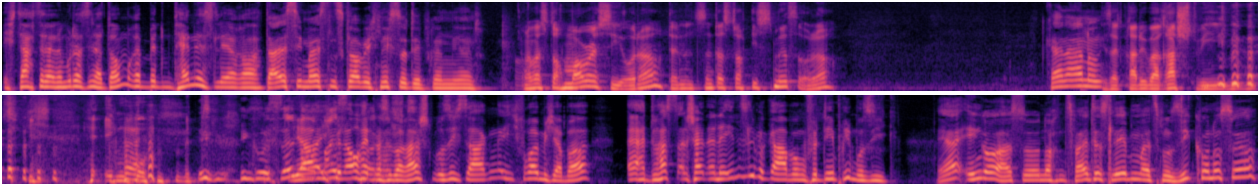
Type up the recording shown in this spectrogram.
Ich dachte, deine Mutter ist in der Domrep mit dem Tennislehrer. Da ist sie meistens, glaube ich, nicht so deprimiert. Aber es ist doch Morrissey, oder? Denn sind das doch die Smiths, oder? Keine Ahnung. Ihr seid gerade überrascht, wie, wie gut ich Ingo mit. Ingo ist selber Ja, ich bin auch etwas überrascht, muss ich sagen. Ich freue mich aber. Äh, du hast anscheinend eine Inselbegabung für Depri-Musik. Ja, Ingo, hast du noch ein zweites Leben als Musikkonnoisseur?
